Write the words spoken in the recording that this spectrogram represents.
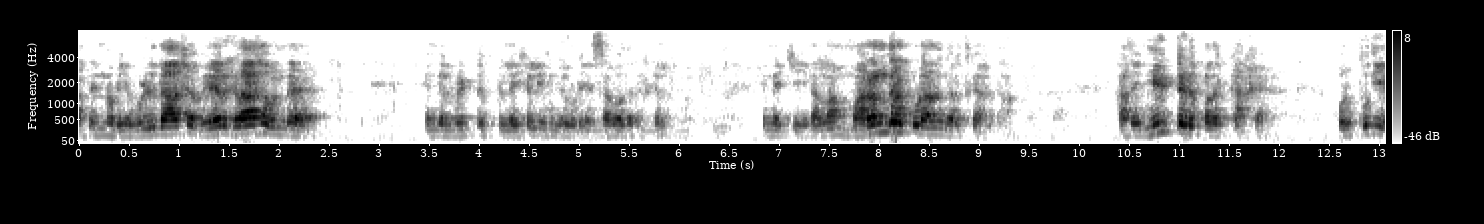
அதனுடைய விழுதாக வேர்களாக வந்த எங்கள் வீட்டு பிள்ளைகள் எங்களுடைய சகோதரர்கள் இன்னைக்கு இதெல்லாம் மறந்துடக்கூடாதுங்கிறதுக்காக தான் அதை மீட்டெடுப்பதற்காக ஒரு புதிய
